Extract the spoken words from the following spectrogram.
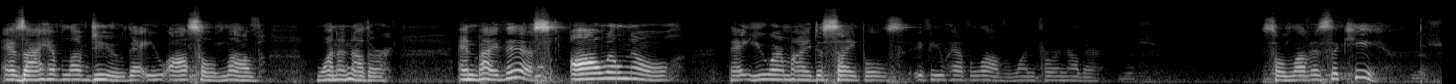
as I have loved you, that you also love one another. And by this, all will know that you are my disciples, if you have love one for another. Yes. So, love is the key. Yes.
